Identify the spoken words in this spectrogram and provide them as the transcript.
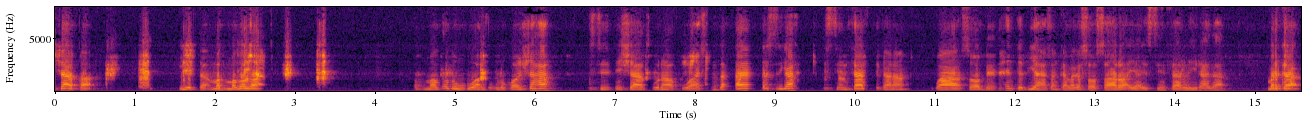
إنشاقة مضمضضة مضمضضة وغلقون شها استنشاقنا واستنثارسك استنثارسك أنا وصوب حنت بيها سنك لغا صوصارو أي استنثار لي هذا مركا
